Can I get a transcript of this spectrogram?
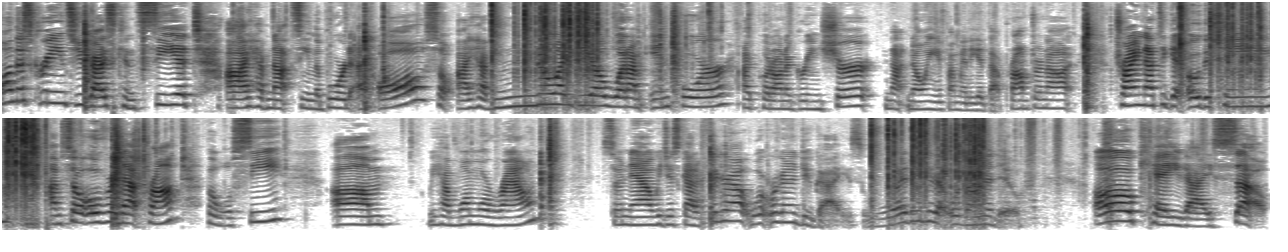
on the screen so you guys can see it. I have not seen the board at all, so I have no idea what I'm in for. I put on a green shirt, not knowing if I'm going to get that prompt or not. Trying not to get Oh the Shame. I'm so over that prompt, but we'll see. Um, we have one more round. So now we just got to figure out what we're going to do, guys. What is it that we're going to do? Okay, you guys. So,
